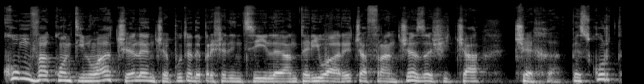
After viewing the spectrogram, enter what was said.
cum va continua cele începute de președințiile anterioare, cea franceză și cea cehă. Pe scurt,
